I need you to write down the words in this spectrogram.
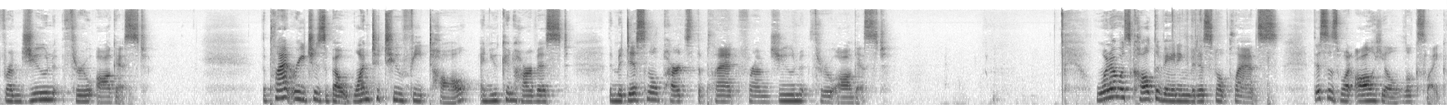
from June through August. The plant reaches about one to two feet tall, and you can harvest the medicinal parts of the plant from June through August. When I was cultivating medicinal plants, this is what All Heal looks like.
